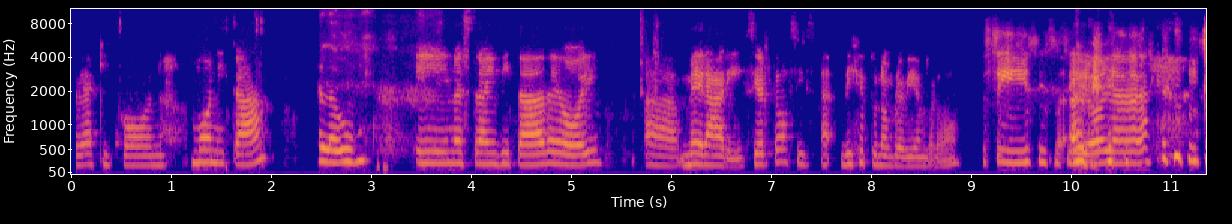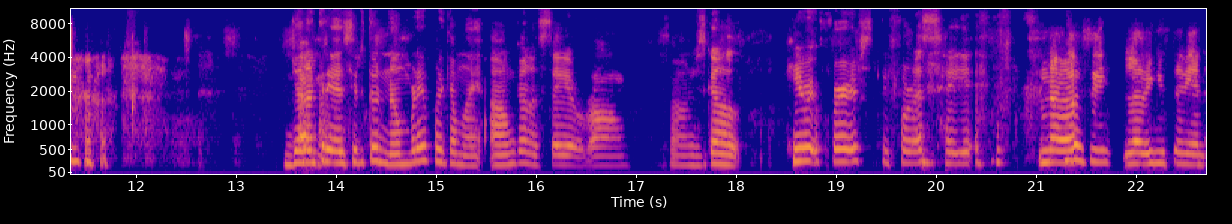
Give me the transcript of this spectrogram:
Estoy aquí con Mónica. Hello. Y nuestra invitada de hoy, uh, Merari, ¿cierto? Así, ah, dije tu nombre bien, ¿verdad? Sí, sí, sí, sí. Hola. Yo no quería decir tu nombre porque I'm like, I'm gonna say it wrong. So I'm just gonna hear it first before I say it. No, sí, lo dijiste bien.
